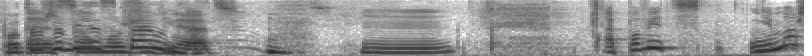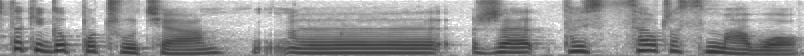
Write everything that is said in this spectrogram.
Po to, e, żeby je możliwe. spełniać. Hmm. A powiedz, nie masz takiego poczucia, yy, że to jest cały czas mało,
